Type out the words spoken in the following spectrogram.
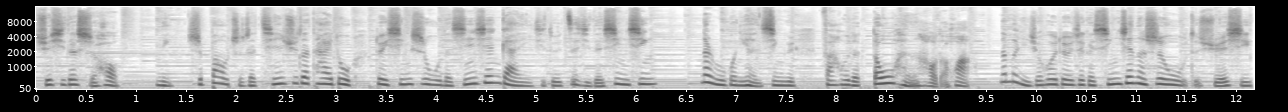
学习的时候，你是抱持着谦虚的态度，对新事物的新鲜感以及对自己的信心。那如果你很幸运，发挥的都很好的话，那么你就会对这个新鲜的事物的学习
